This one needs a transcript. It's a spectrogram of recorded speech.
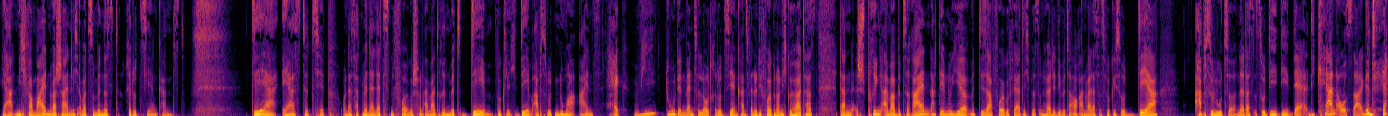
ja nicht vermeiden wahrscheinlich, aber zumindest reduzieren kannst der erste Tipp, und das hatten wir in der letzten Folge schon einmal drin, mit dem, wirklich dem absoluten Nummer eins Hack, wie du den Mental Load reduzieren kannst. Wenn du die Folge noch nicht gehört hast, dann spring einmal bitte rein, nachdem du hier mit dieser Folge fertig bist und hör dir die bitte auch an, weil das ist wirklich so der absolute, ne, das ist so die, die, der, die Kernaussage, der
